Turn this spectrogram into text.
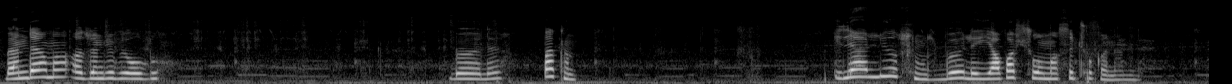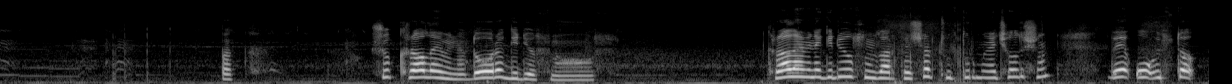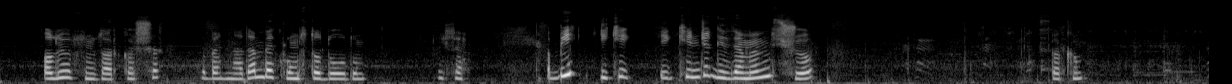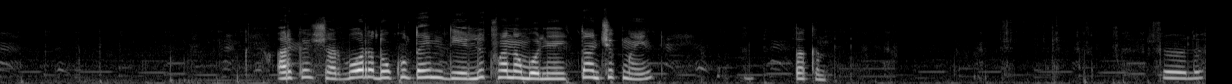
Bende ama az önce bir oldu. Böyle. Bakın. İlerliyorsunuz. Böyle yavaş olması çok önemli. Bak. Şu kral evine doğru gidiyorsunuz. Kral evine gidiyorsunuz arkadaşlar. Tutturmaya çalışın. Ve o üstte alıyorsunuz arkadaşlar. Ya ben neden Backrooms'ta doğdum? Neyse. Bir iki ikinci gizemimiz şu. Bakın. Arkadaşlar bu arada okuldayım diye lütfen abonelikten çıkmayın. Bakın. Şöyle.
